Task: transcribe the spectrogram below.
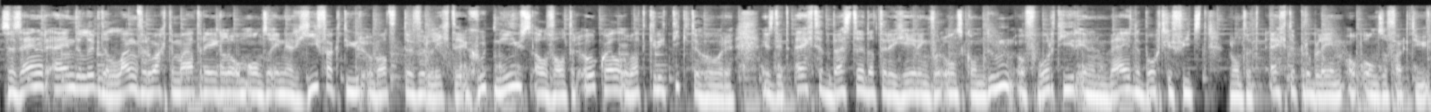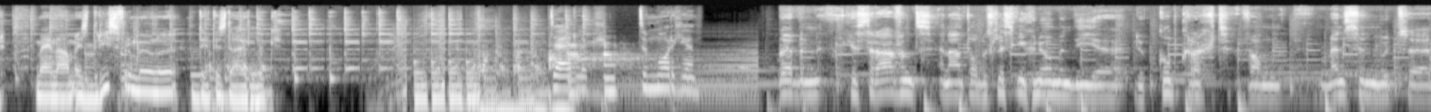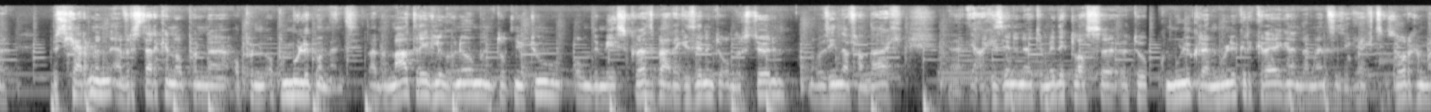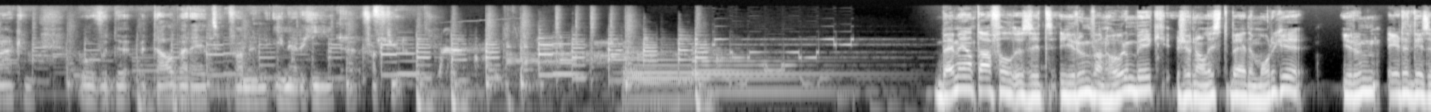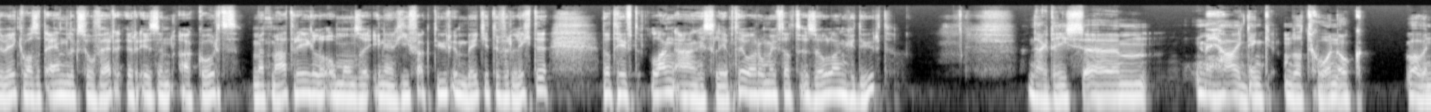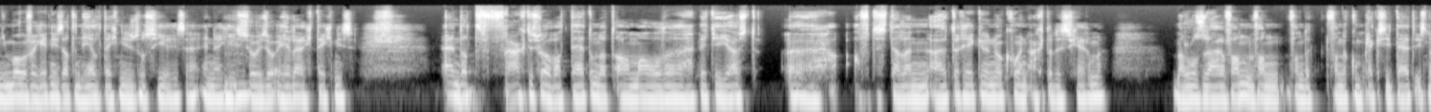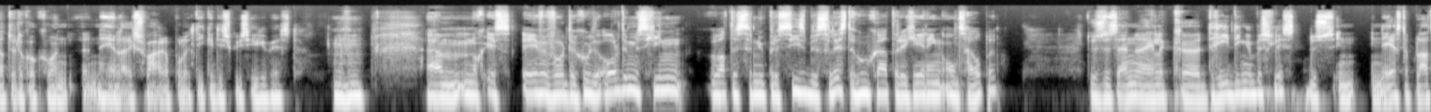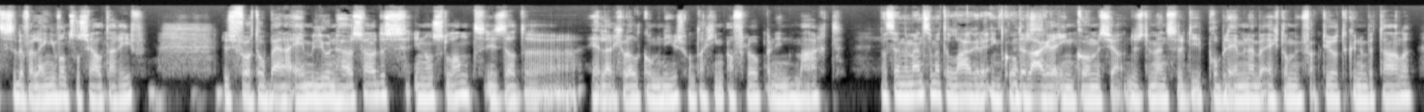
Ze zijn er eindelijk, de lang verwachte maatregelen om onze energiefactuur wat te verlichten. Goed nieuws, al valt er ook wel wat kritiek te horen. Is dit echt het beste dat de regering voor ons kon doen, of wordt hier in een wijde bocht gefietst rond het echte probleem op onze factuur? Mijn naam is Dries Vermeulen, dit is duidelijk. Duidelijk, de morgen. We hebben gisteravond een aantal beslissingen genomen die uh, de koopkracht van mensen moet uh, beschermen en versterken op een, uh, op, een, op een moeilijk moment. We hebben maatregelen genomen tot nu toe om de meest kwetsbare gezinnen te ondersteunen. Maar we zien dat vandaag ja, gezinnen uit de middenklasse het ook moeilijker en moeilijker krijgen en dat mensen zich echt zorgen maken over de betaalbaarheid van hun energiefactuur. Bij mij aan tafel zit Jeroen van Horenbeek, journalist bij De Morgen. Jeroen, eerder deze week was het eindelijk zover. Er is een akkoord met maatregelen om onze energiefactuur een beetje te verlichten. Dat heeft lang aangesleept. Hè? Waarom heeft dat zo lang geduurd? Dag Dries. Um, ja, ik denk omdat gewoon ook... Wat we niet mogen vergeten is dat het een heel technisch dossier is. Hè. Energie is sowieso heel erg technisch. En dat vraagt dus wel wat tijd om dat allemaal uh, een beetje juist uh, af te stellen en uit te rekenen, ook gewoon achter de schermen. Maar los daarvan, van, van, de, van de complexiteit, is natuurlijk ook gewoon een heel erg zware politieke discussie geweest. Mm -hmm. um, nog eens even voor de goede orde misschien. Wat is er nu precies beslist? Hoe gaat de regering ons helpen? Dus er zijn eigenlijk uh, drie dingen beslist. Dus in, in de eerste plaats is er de verlenging van het sociaal tarief. Dus voor toch bijna 1 miljoen huishoudens in ons land is dat uh, heel erg welkom nieuws, want dat ging aflopen in maart. Dat zijn de mensen met de lagere inkomens? De lagere inkomens, ja. Dus de mensen die problemen hebben echt om hun factuur te kunnen betalen.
